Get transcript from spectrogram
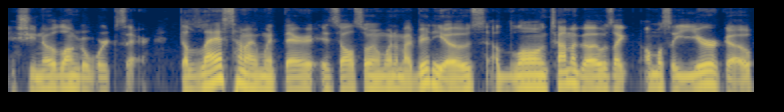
and she no longer works there. The last time I went there is also in one of my videos a long time ago. It was like almost a year ago.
